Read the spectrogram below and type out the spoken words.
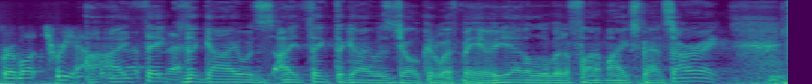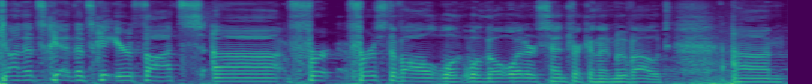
for about three hours. I think that. the guy was. I think the guy was joking with me. He had a little bit of fun at my expense. All right, John. Let's get let's get your thoughts. Uh, for, first of all, we'll, we'll go order centric and then move out. Um,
